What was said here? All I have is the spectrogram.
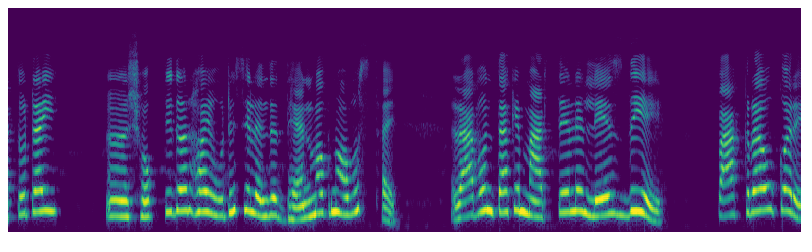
এতটাই শক্তিধর হয়ে উঠেছিলেন যে ধ্যানমগ্ন অবস্থায় রাবণ তাকে মারতে এলে লেজ দিয়ে পাকড়াও করে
